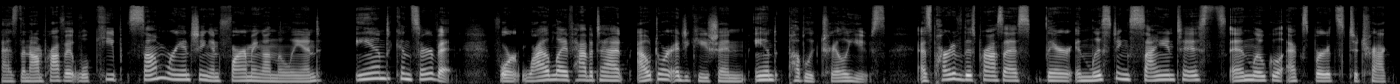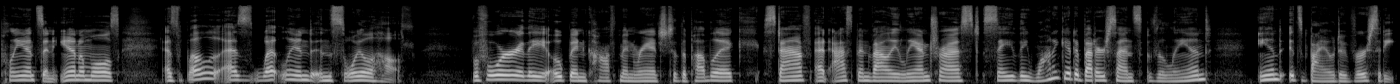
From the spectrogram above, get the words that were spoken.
as the nonprofit will keep some ranching and farming on the land and conserve it for wildlife habitat, outdoor education, and public trail use. As part of this process, they're enlisting scientists and local experts to track plants and animals, as well as wetland and soil health. Before they open Coffman Ranch to the public, staff at Aspen Valley Land Trust say they want to get a better sense of the land and its biodiversity.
